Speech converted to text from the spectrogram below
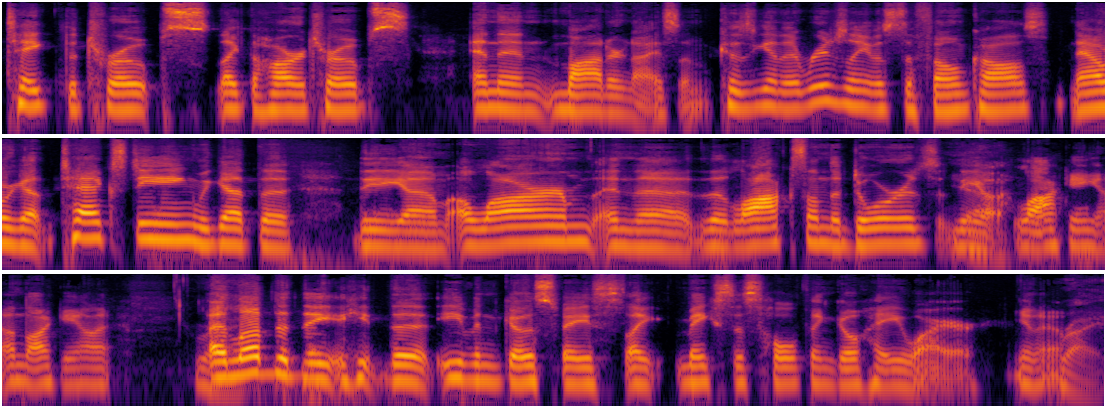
take the tropes, like the horror tropes, and then modernize them. Because you know, originally it was the phone calls. Now we got texting. We got the the um, alarm and the the locks on the doors, the Yeah. uh, locking, unlocking on it. I love that they he, the even Ghostface like makes this whole thing go haywire. You know, Right.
